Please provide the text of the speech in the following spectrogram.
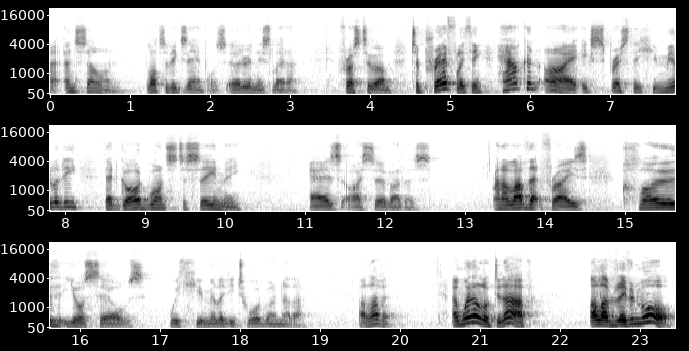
uh, and so on. Lots of examples earlier in this letter for us to, um, to prayerfully think how can I express the humility that God wants to see in me as I serve others? And I love that phrase clothe yourselves with humility toward one another. I love it. And when I looked it up, I loved it even more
